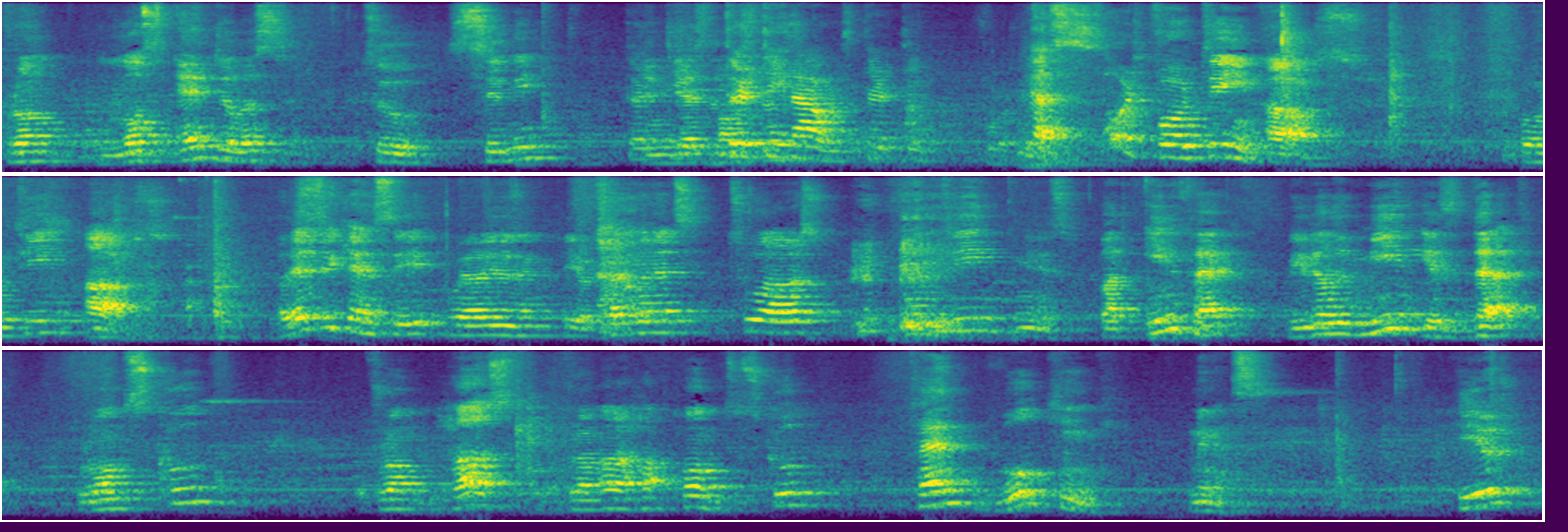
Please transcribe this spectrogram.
from Los Angeles to Sydney, and guess the 13 hours, 13. Yes, 14 hours. 14 hours. But as you can see, we are using here 10 minutes, 2 hours, 14 minutes. But in fact, we really mean is that from school, from house, from our home to school, 10 walking minutes. Here,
